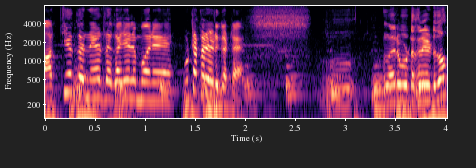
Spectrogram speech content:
മത്തിയൊക്കെ നേരത്തെ കഴിഞ്ഞാലും മോനെ. മുട്ടക്കറി എടുക്കട്ടെ? അന്നേരം മുട്ടക്കറി എടുത്തോ?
